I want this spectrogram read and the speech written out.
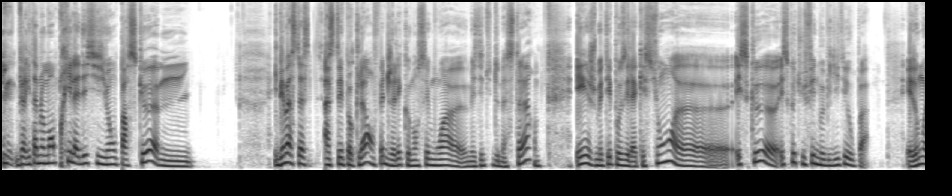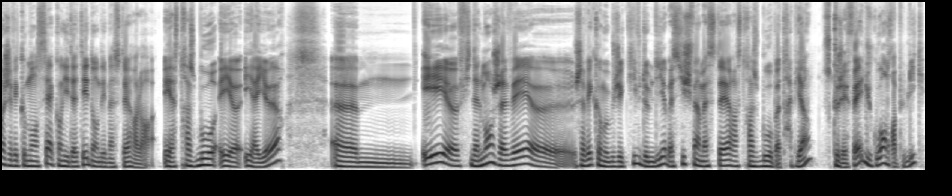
véritablement pris la décision, parce que. Euh, eh bien, à cette époque-là, en fait, j'allais commencer moi mes études de master et je m'étais posé la question est-ce que, est-ce que tu fais de mobilité ou pas? Et donc moi j'avais commencé à candidater dans des masters, alors et à Strasbourg et, euh, ailleurs. Euh, et euh, finalement j'avais j'avais comme objectif de me dire bah, si je fais un master à Strasbourg, bah, très bien, ce que j'ai fait du coup en droit public.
